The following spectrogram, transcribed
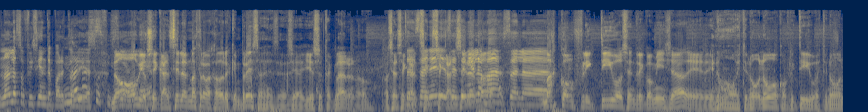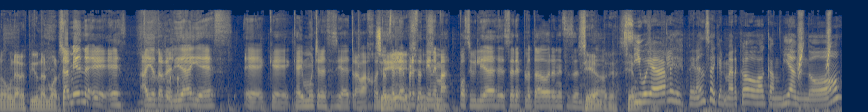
No lo suficiente por estos No días. suficiente. No, obvio, se cancelan más trabajadores que empresas, ese, o sea, y eso está claro, ¿no? O sea, se, Se can- se- señala- se se cancelan más, más a la- más conflictivos, entre comillas, de, de, no, este no, no, conflictivo, este no, no, una vez pidió un almuerzo. También eh, es, hay otra realidad y es eh, que, que hay mucha necesidad de trabajo. Entonces Sí, la empresa sí, tiene sí. más posibilidades de ser explotadora en ese sentido. Siempre, siempre. Sí, voy a darles esperanza que el mercado va cambiando.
